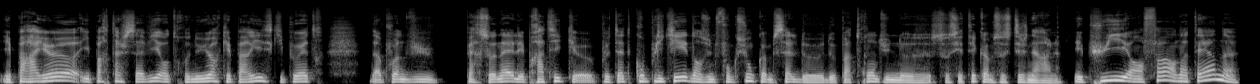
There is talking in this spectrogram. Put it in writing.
Et par ailleurs, il partage sa vie entre New York et Paris, ce qui peut être, d'un point de vue personnel et pratique euh, peut-être compliqué dans une fonction comme celle de, patron d'une société comme Société Générale. Et puis enfin en interne,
